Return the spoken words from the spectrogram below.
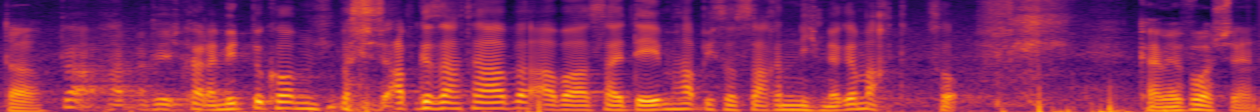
Da. Klar, hat natürlich keiner mitbekommen, was ich abgesagt habe, aber seitdem habe ich so Sachen nicht mehr gemacht. So. Kann ich mir vorstellen.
